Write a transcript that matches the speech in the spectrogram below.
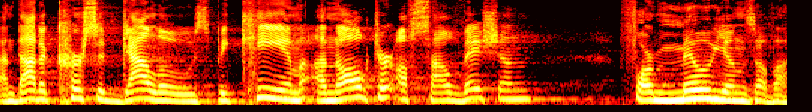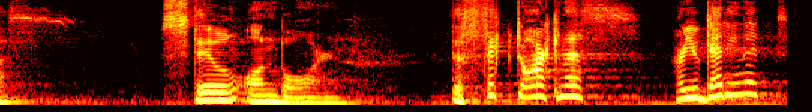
And that accursed gallows became an altar of salvation for millions of us still unborn. The thick darkness, are you getting it?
